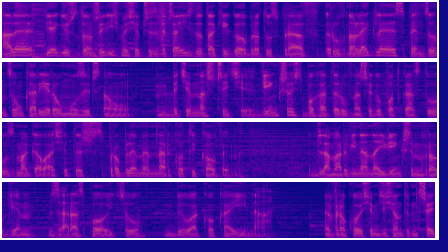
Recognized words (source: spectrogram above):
Ale jak już zdążyliśmy się przyzwyczaić do takiego obrotu spraw, równolegle z pędzącą karierą muzyczną, byciem na szczycie, większość bohaterów naszego podcastu zmagała się też z problemem narkotykowym. Dla Marwina największym wrogiem, zaraz po ojcu, była kokaina. W roku 83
